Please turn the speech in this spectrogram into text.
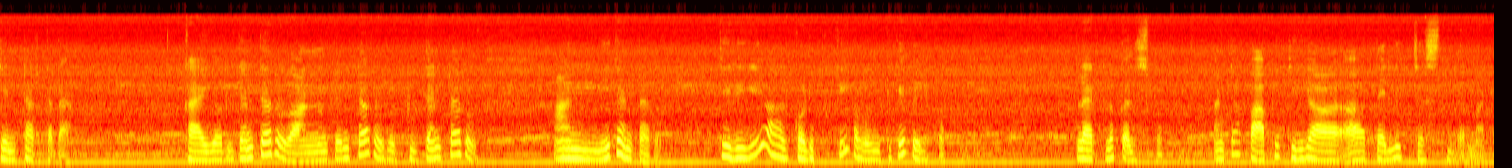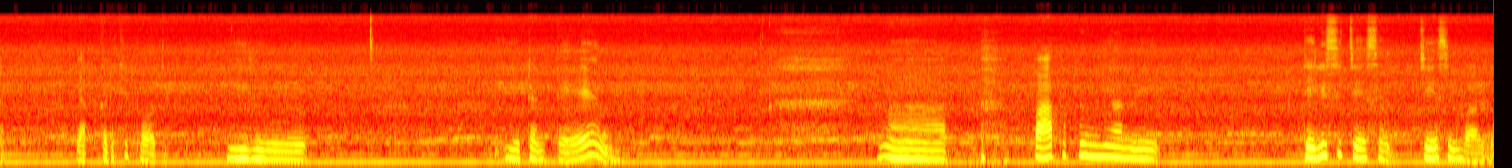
తింటారు కదా. కాయగూరలు తింటారు అన్నం తింటారు రొట్టెలు తింటారు అన్నీ తింటారు. తిరిగి ఆ కడుపుకి ఆ ఒంటికి వెళ్ళిపోతుంది. ఫ్లాట్లో కలిసిపోతుంది. అంటే ఆ పాప తిరిగి ఆ- తల్లి ఇచ్చేస్తుంది అనమాట ఎక్కడికి పోదు. వీళ్ళు ఏంటంటే పాప పుణ్యాన్ని తెలిసి చేసే చేసిన వాళ్ళు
